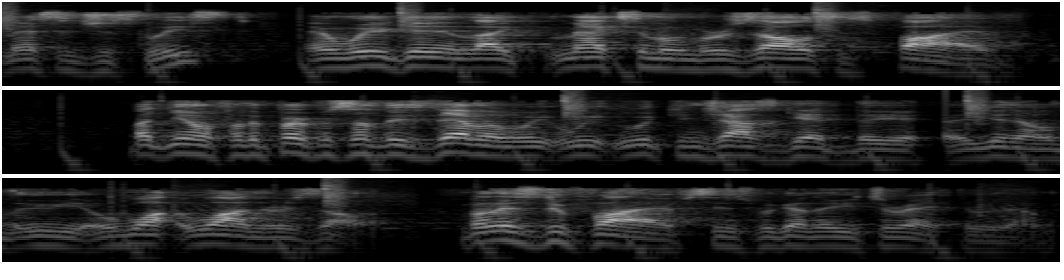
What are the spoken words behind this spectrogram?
messages list and we're getting like maximum results is five. But you know, for the purpose of this demo, we, we, we can just get the, you know, the one result. But let's do five since we're gonna iterate through them.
